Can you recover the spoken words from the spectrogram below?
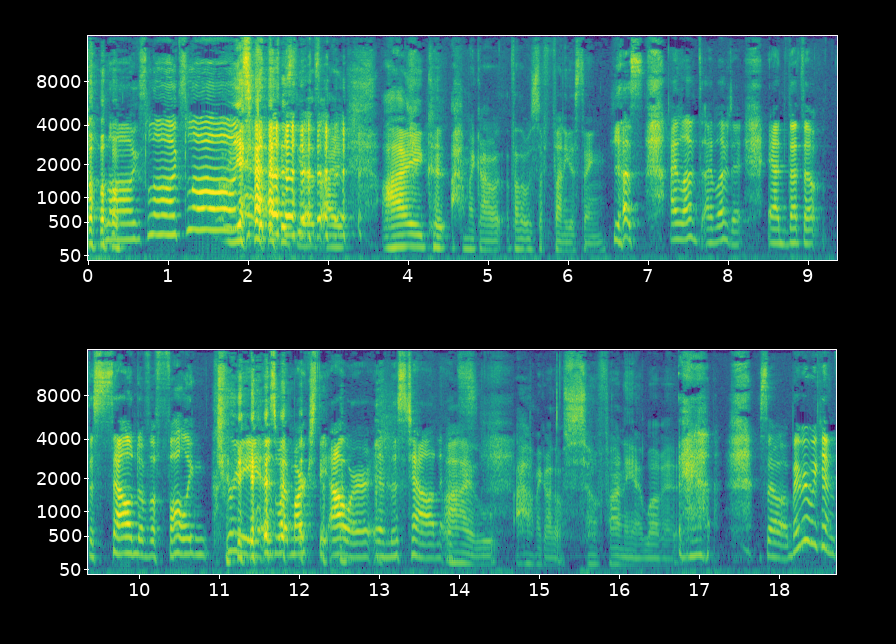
logs, logs, logs. yes, yes. I, I could. Oh my god, I thought that was the funniest thing. Yes, I loved, I loved it, and that the the sound of the falling tree is what marks the hour in this town. It's- I. Oh my god, that was so funny. I love it. Yeah. so maybe we can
